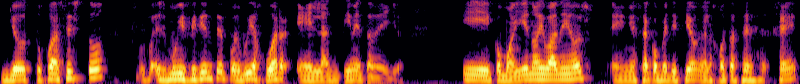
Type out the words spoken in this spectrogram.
yo, tú juegas esto, es muy eficiente, pues voy a jugar el antimeta de ello. Y como allí no hay baneos en esa competición, el JCG,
